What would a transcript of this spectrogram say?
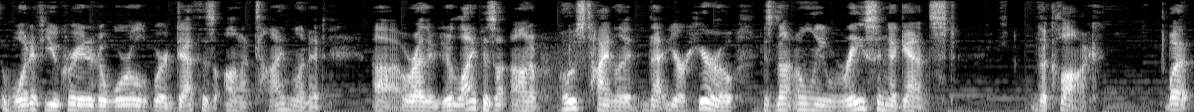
what if you created a world where death is on a time limit, uh, or rather, your life is on a proposed time limit that your hero is not only racing against the clock, but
